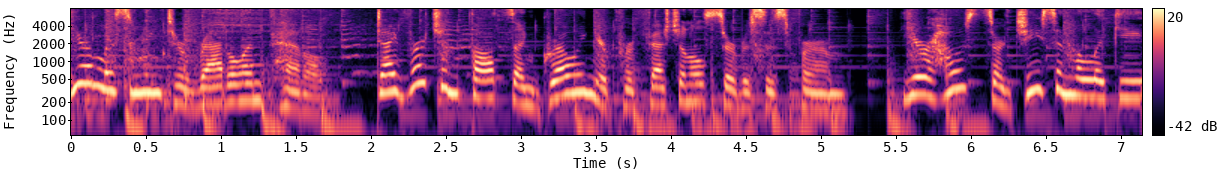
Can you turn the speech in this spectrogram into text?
You're listening to Rattle and Pedal Divergent thoughts on growing your professional services firm. Your hosts are Jason Mlicki,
